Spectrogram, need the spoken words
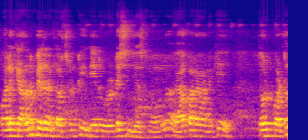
వాళ్ళకి అదనపు ఏదైనా ఖర్చు ఉంటే దీన్ని రొటేషన్ చేసుకోవడం వల్ల వ్యాపారానికి తోడ్పాటు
